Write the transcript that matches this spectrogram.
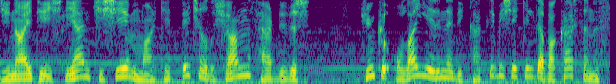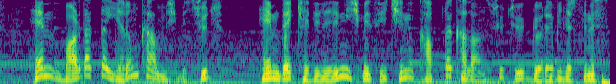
Cinayeti işleyen kişi markette çalışan Ferdi'dir. Çünkü olay yerine dikkatli bir şekilde bakarsanız hem bardakta yarım kalmış bir süt hem de kedilerin içmesi için kapta kalan sütü görebilirsiniz.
